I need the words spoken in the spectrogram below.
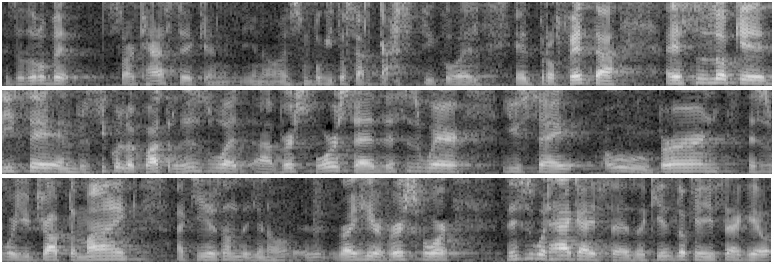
is a little bit sarcastic and, you know, es un poquito sarcástico el, el profeta. Eso es lo que dice en versículo 4. This is what uh, verse 4 says. This is where you say, oh, burn. This is where you drop the mic. Aquí es donde, you know, right here, verse 4. This is what Haggai says. Aquí es lo que dice Haggai.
